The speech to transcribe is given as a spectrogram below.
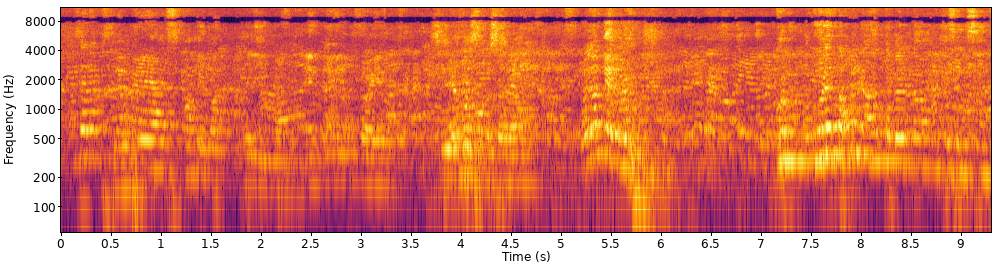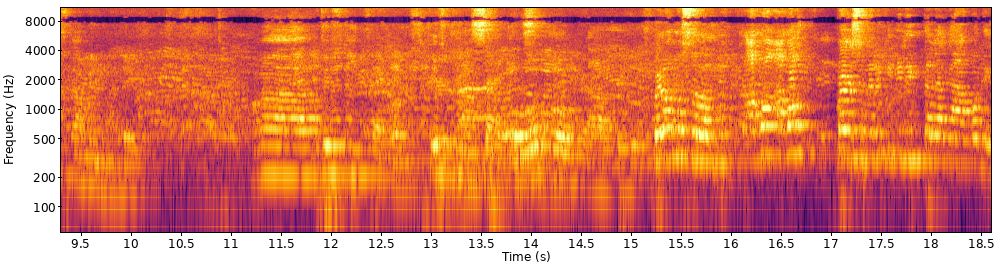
masarap sila parehas makipaghalikan. And I enjoy it. Sino mas masarap? Ganun. Gun- Nagulat ako na ang tagal ng kissing scenes namin na. Like, mga 15 seconds. 15 seconds. Oo, oh, grabe. Pero ang masarap, ako, ako, personally, kinilig talaga ako ni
